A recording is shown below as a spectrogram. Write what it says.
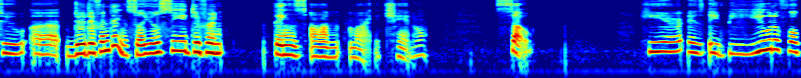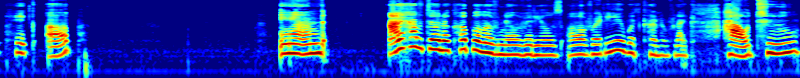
to uh, do different things. So you'll see different things on my channel. So, here is a beautiful pickup. And I have done a couple of nail videos already with kind of like how to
